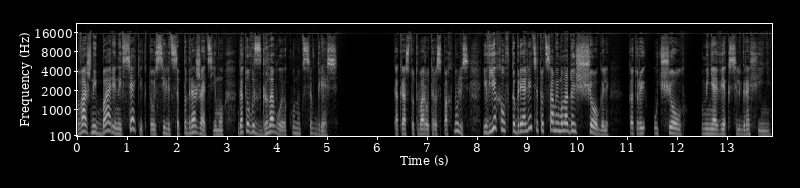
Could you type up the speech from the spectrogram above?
важный барин и всякий, кто усилится подражать ему, готовы с головой окунуться в грязь. Как раз тут ворота распахнулись, и въехал в кабриолете тот самый молодой щеголь, который учел у меня вексель графини.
